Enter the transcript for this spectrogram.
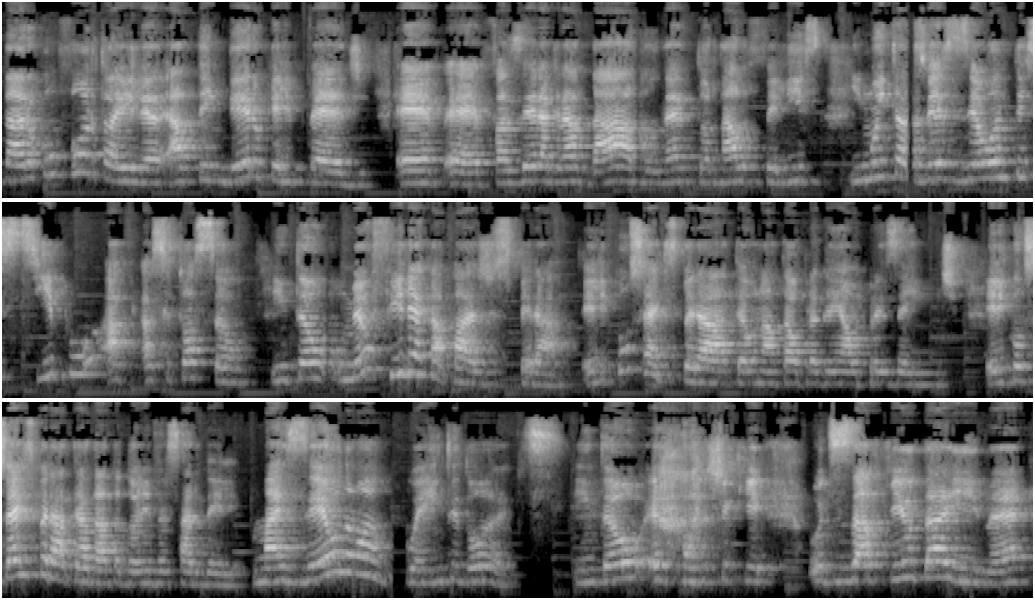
dar o conforto a ele, é atender o que ele pede, é, é fazer agradá-lo, né? Torná-lo feliz. E muitas vezes eu antecipo a, a situação. Então, o meu filho é capaz de esperar. Ele consegue esperar até o Natal para ganhar o presente. Ele consegue esperar até a data do aniversário dele. Mas eu não aguento e dou antes. Então, eu acho que o desafio tá aí, né?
